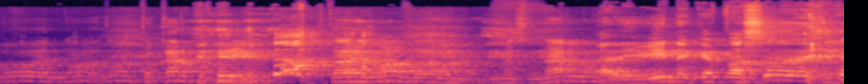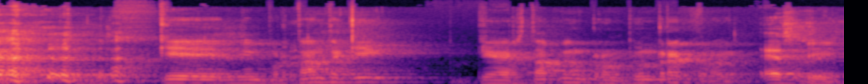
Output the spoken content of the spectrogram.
no, no, no a tocar porque está de más mencionarlo. Adivinen qué pasó. Que lo importante aquí, que Verstappen rompió un récord hoy. Eso sí.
